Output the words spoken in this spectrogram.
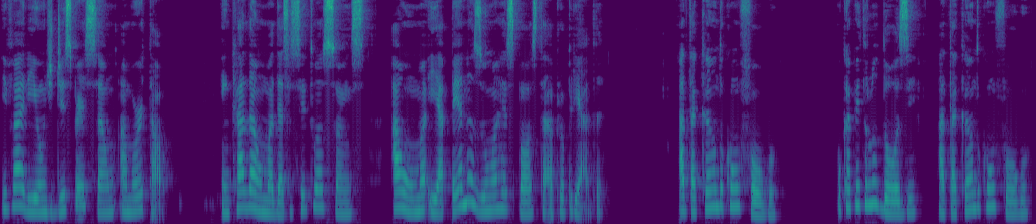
e variam de dispersão a mortal. Em cada uma dessas situações, há uma e apenas uma resposta apropriada. Atacando com fogo. O capítulo 12, Atacando com Fogo,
